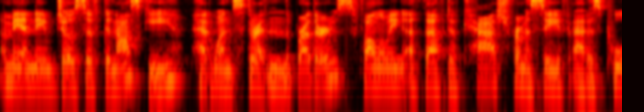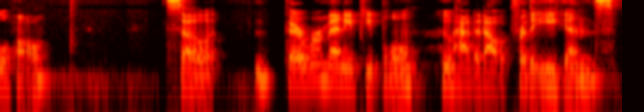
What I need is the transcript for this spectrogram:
A man named Joseph Ganoski had once threatened the brothers following a theft of cash from a safe at his pool hall. So there were many people who had it out for the Egans.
